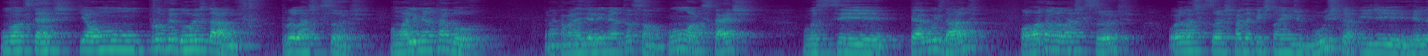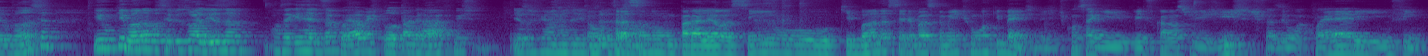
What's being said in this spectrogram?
um Logstash, que é um provedor de dados para o Elasticsearch, um alimentador, na camada de alimentação. Com o Logstash, você pega os dados, coloca no Elasticsearch, o Elasticsearch faz as questões de busca e de relevância, e o Kibana você visualiza, consegue realizar queries, plotar gráficos, e outras ferramentas de Então, visualização. traçando um paralelo assim, o Kibana seria basicamente um workbench, né? A gente consegue verificar nossos registros, fazer uma query, enfim.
